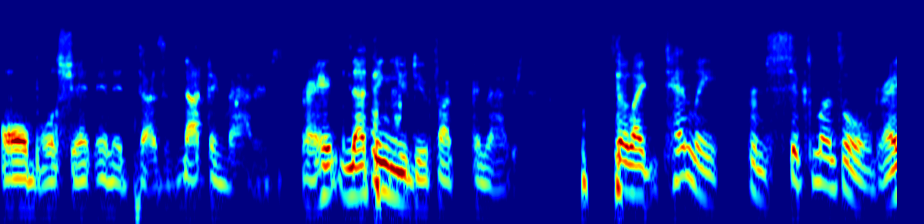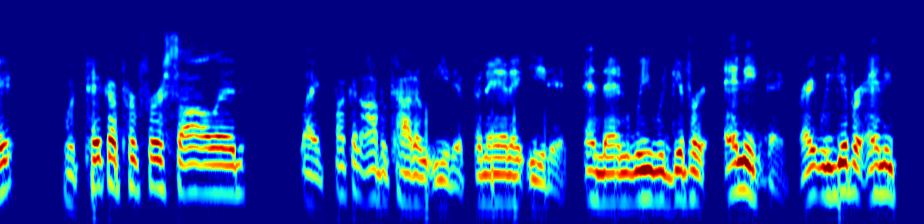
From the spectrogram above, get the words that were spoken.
all bullshit and it doesn't. Nothing matters, right? Nothing you do fucking matters. So like Tenley from six months old, right, would pick up her first solid, like fucking avocado, eat it, banana, eat it, and then we would give her anything, right? We give her any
